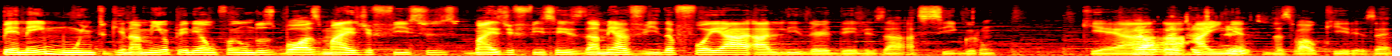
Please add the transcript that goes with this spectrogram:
penei muito, que na minha opinião foi um dos boss mais difíceis, mais difíceis da minha vida, foi a, a líder deles, a, a Sigrun. Que é a, a rainha difícil. das Valkyrias, é.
